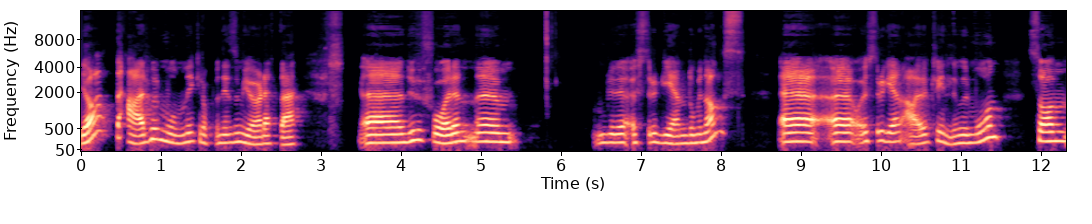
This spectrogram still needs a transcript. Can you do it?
Ja, det er hormonene i kroppen din som gjør dette. Eh, du får en eh, østrogendominans. Eh, eh, og østrogen er jo et kvinnelig hormon som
